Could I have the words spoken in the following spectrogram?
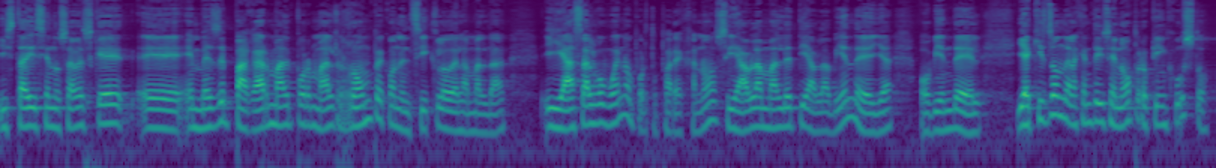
y está diciendo, ¿sabes qué? Eh, en vez de pagar mal por mal, rompe con el ciclo de la maldad y haz algo bueno por tu pareja, ¿no? Si habla mal de ti, habla bien de ella o bien de él. Y aquí es donde la gente dice, no, pero qué injusto.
